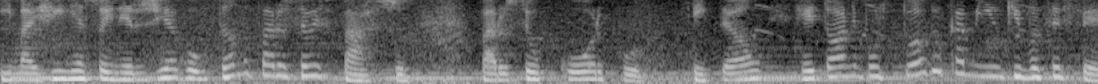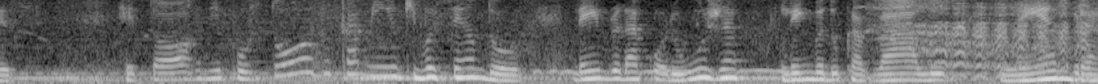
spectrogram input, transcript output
Imagine a sua energia voltando para o seu espaço, para o seu corpo. Então, retorne por todo o caminho que você fez. Retorne por todo o caminho que você andou. Lembra da coruja, lembra do cavalo, lembra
